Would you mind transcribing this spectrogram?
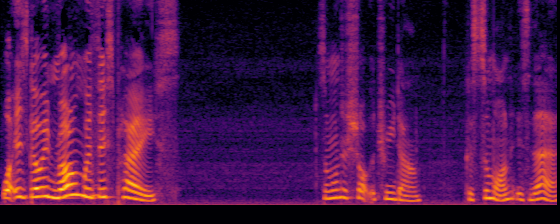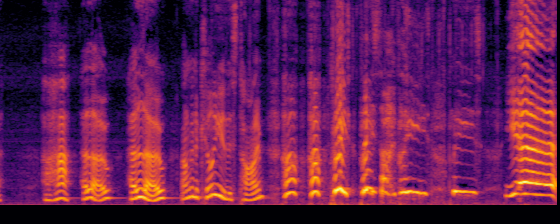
What is going wrong with this place? Someone just shot the tree down because someone is there. Haha, hello, hello, I'm going to kill you this time. Ha, ha, please, please die, please, please. Yeah!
